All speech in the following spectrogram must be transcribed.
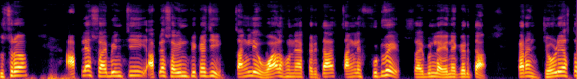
दुसरं आपल्या सोयाबीनची आपल्या सोयाबीन पिकाची चांगली वाढ होण्याकरिता चांगले फुटवे सोयाबीनला येण्याकरिता कारण जेवढे जास्त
